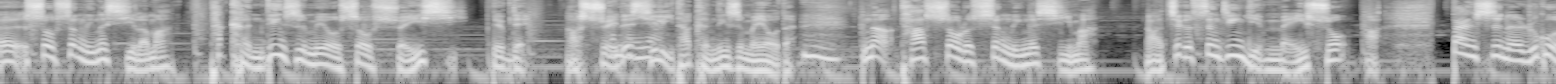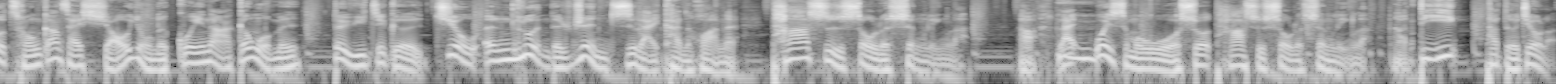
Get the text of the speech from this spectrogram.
呃受圣灵的洗了吗？他肯定是没有受水洗，对不对？啊，水的洗礼他肯定是没有的。嗯，那他受了圣灵的洗吗？啊，这个圣经也没说啊。但是呢，如果从刚才小勇的归纳跟我们对于这个救恩论的认知来看的话呢，他是受了圣灵了。啊，来，为什么我说他是受了圣灵了啊？第一，他得救了，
